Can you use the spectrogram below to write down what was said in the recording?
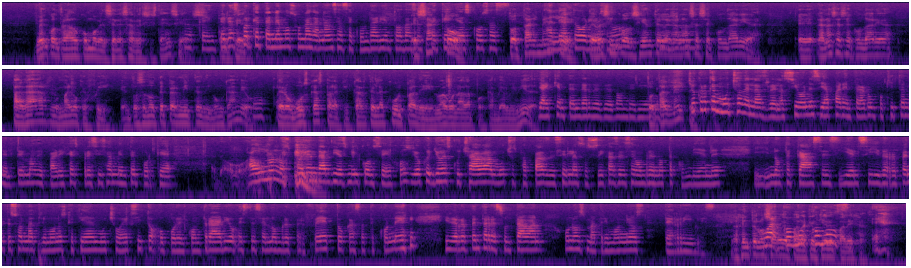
Yo he encontrado cómo vencer esas resistencias. pero es porque tenemos una ganancia secundaria en todas esas pequeñas cosas totalmente, aleatorias. Pero es inconsciente la ganancia secundaria. Eh, ganancia secundaria pagar lo malo que fui. Entonces no te permites ningún cambio, pero buscas para quitarte la culpa de no hago nada por cambiar mi vida. Ya hay que entender desde dónde viene. Totalmente. Yo creo que mucho de las relaciones, ya para entrar un poquito en el tema de pareja, es precisamente porque a uno nos pueden dar diez mil consejos. Yo, yo escuchaba a muchos papás decirle a sus hijas, ese hombre no te conviene, y no te cases y él sí, de repente son matrimonios que tienen mucho éxito o por el contrario, este es el hombre perfecto, cásate con él y de repente resultaban unos matrimonios terribles. La gente no sabe para qué quiere pareja.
